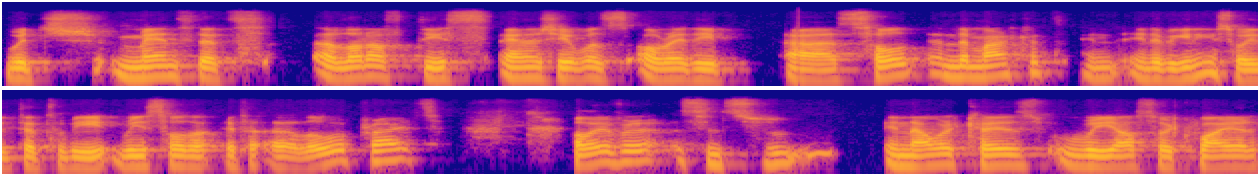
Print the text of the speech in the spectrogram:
which meant that a lot of this energy was already uh, sold in the market in, in the beginning. So it had to be resold at a lower price. However, since in our case, we also acquired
